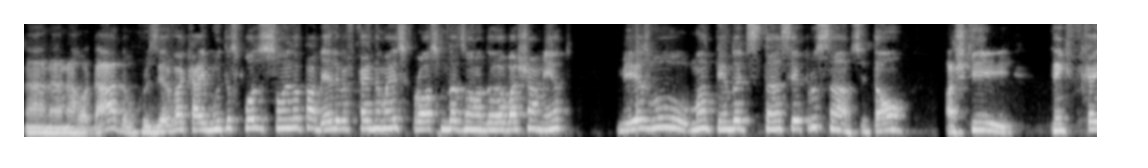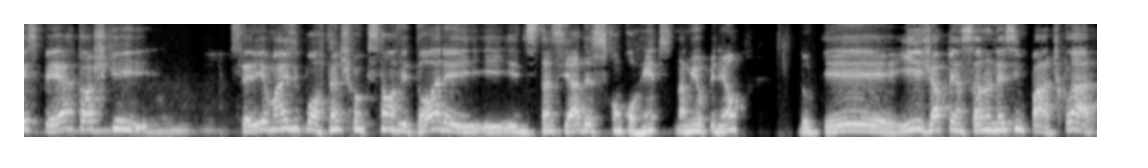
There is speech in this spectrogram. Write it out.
na, na, na rodada, o Cruzeiro vai cair muitas posições na tabela e vai ficar ainda mais próximo da zona do rebaixamento, mesmo mantendo a distância para o Santos. Então, acho que tem que ficar esperto. Acho que seria mais importante conquistar uma vitória e, e, e, distanciar desses concorrentes, na minha opinião, do que ir já pensando nesse empate. Claro,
